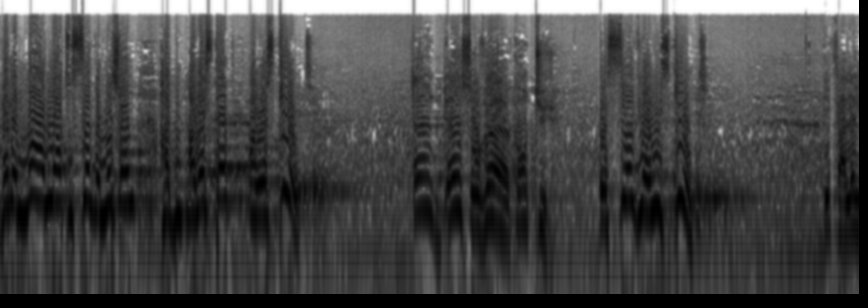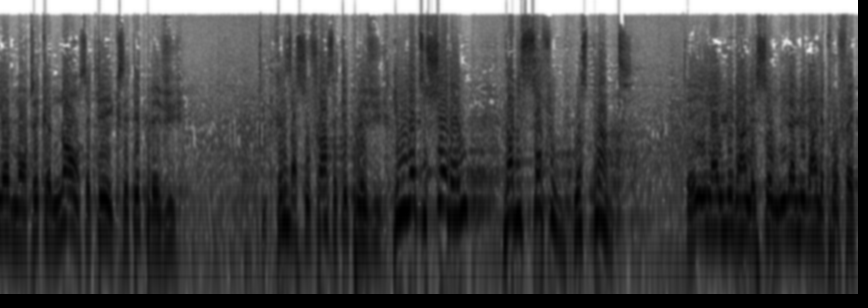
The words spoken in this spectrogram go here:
that the man who had to save the nation had been arrested and was killed. Un, un sauveur qu'on tue, A savior who is killed. il fallait leur montrer que non, c'était prévu. Que sa souffrance était prévue. He needed to show them that his suffering was planned. Et il a lu dans les psaumes, il a lu dans les prophètes.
